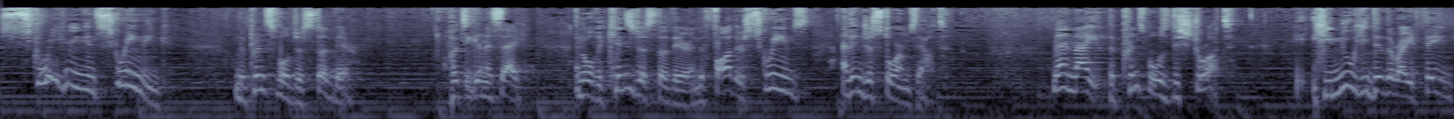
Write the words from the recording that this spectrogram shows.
Screaming and screaming. And the principal just stood there. What's he going to say? And all the kids just are there, and the father screams and then just storms out. That night, the principal was distraught. He, knew he did the right thing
